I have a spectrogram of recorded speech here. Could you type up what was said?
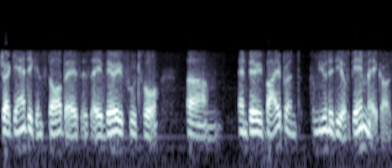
gigantic install base is a very fruitful um, and very vibrant community of game makers.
